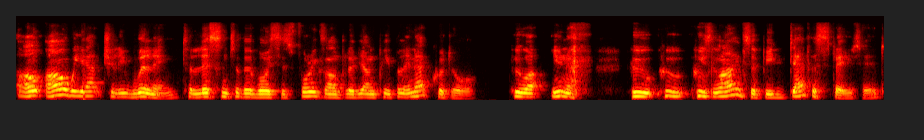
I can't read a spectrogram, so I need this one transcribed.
are, are we actually willing to listen to the voices, for example, of young people in Ecuador who are, you know, who, who, whose lives have been devastated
